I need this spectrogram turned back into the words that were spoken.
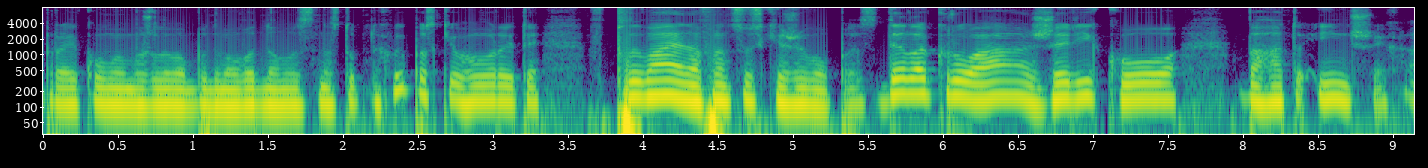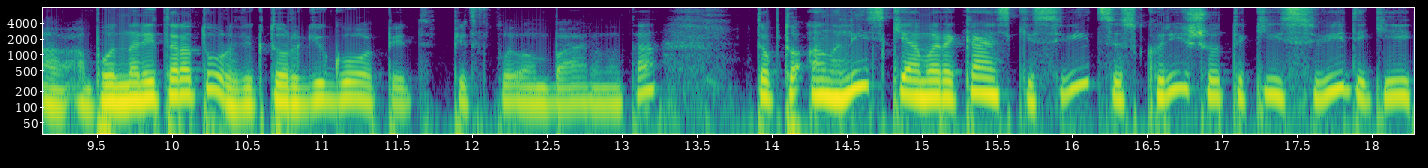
про яку ми, можливо, будемо в одному з наступних випусків говорити, впливає на французький живопис. Делакруа, Жеріко, багато інших, а, або на літературу Віктор Гюго під під впливом Байрона. Та? Тобто англійський американський світ це скоріше такий світ, який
